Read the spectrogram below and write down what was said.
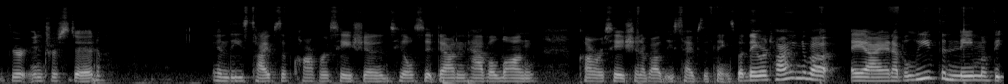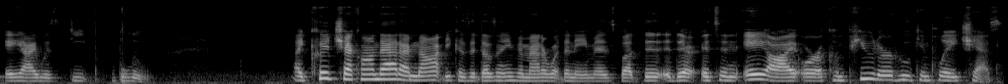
if you're interested in these types of conversations, he'll sit down and have a long conversation about these types of things. But they were talking about AI, and I believe the name of the AI was Deep Blue. I could check on that. I'm not because it doesn't even matter what the name is, but the, there it's an AI or a computer who can play chess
